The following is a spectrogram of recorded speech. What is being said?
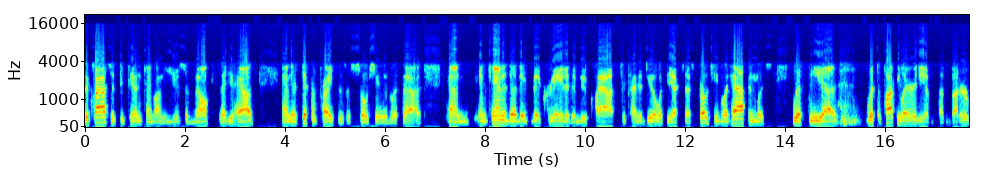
the classes depend kind of on the use of milk that you have, and there's different prices associated with that. And in Canada, they, they created a new class to kind of deal with the excess protein. What happened was with the uh, with the popularity of, of butter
